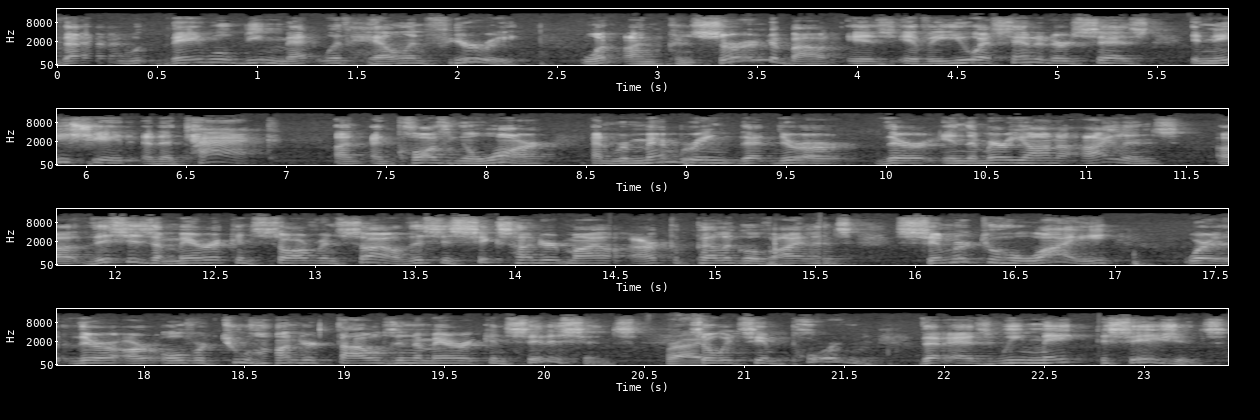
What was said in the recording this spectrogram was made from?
that they will be met with hell and fury. What I'm concerned about is if a U.S. senator says initiate an attack and, and causing a war, and remembering that there are there in the Mariana Islands, uh, this is American sovereign soil. This is 600 mile archipelago of islands similar to Hawaii, where there are over 200,000 American citizens. Right. So it's important that as we make decisions,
